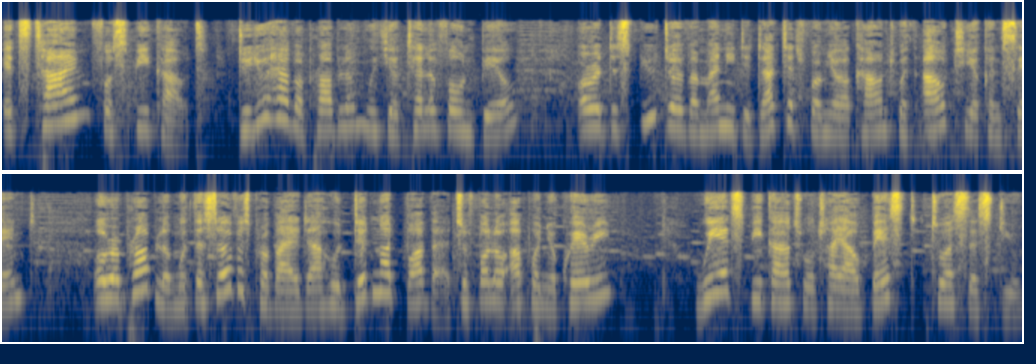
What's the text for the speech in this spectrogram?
It's time for Speak Out. Do you have a problem with your telephone bill? Or a dispute over money deducted from your account without your consent? Or a problem with the service provider who did not bother to follow up on your query? We at Speak Out will try our best to assist you.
